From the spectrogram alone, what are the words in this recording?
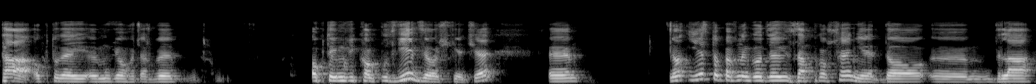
ta, o której mówią chociażby, o której mówi korpus wiedzy o świecie, no jest to pewnego rodzaju zaproszenie do, dla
